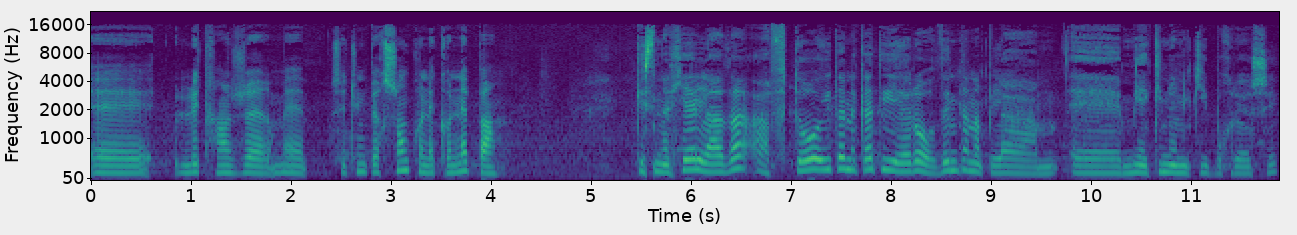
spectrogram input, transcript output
Euh, l'étranger, mais c'est une personne qu'on ne connaît pas. Και στην αρχαία Ελλάδα αυτό ήταν κάτι ιερό, δεν ήταν απλά ε, μια κοινωνική υποχρέωση,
